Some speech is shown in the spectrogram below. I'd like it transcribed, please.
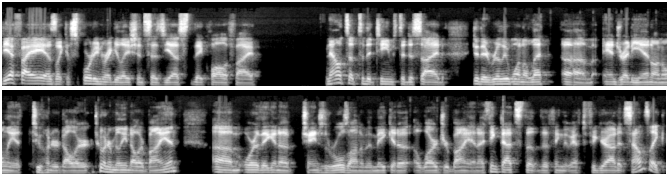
the FIA, as like a sporting regulation, says yes, they qualify. Now it's up to the teams to decide: do they really want to let um, Andretti in on only a two hundred dollar, two hundred million dollar buy-in, um, or are they going to change the rules on them and make it a, a, larger buy-in? I think that's the the thing that we have to figure out. It sounds like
